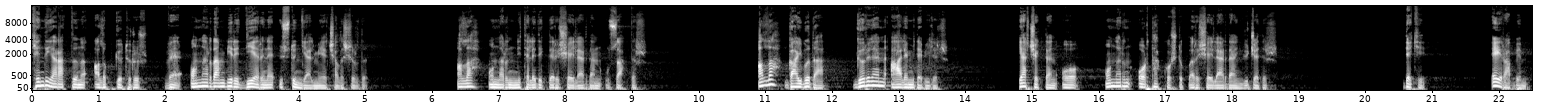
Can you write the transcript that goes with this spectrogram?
kendi yarattığını alıp götürür ve onlardan biri diğerine üstün gelmeye çalışırdı. Allah onların niteledikleri şeylerden uzaktır. Allah gaybı da, görülen alemi de bilir. Gerçekten O, onların ortak koştukları şeylerden yücedir. De ki, Ey Rabbim!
